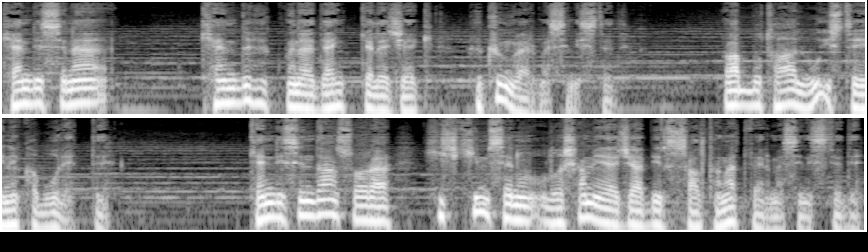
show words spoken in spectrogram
kendisine kendi hükmüne denk gelecek hüküm vermesini istedi. Rabbu Teal bu isteğini kabul etti. Kendisinden sonra hiç kimsenin ulaşamayacağı bir saltanat vermesini istedi.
